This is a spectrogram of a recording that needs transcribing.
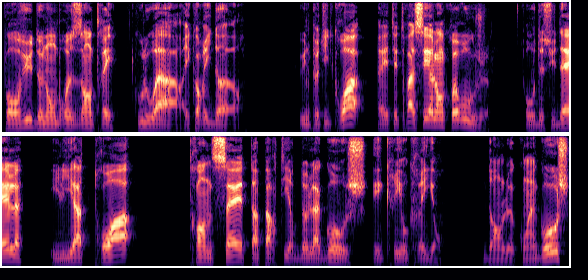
pourvu de nombreuses entrées, couloirs et corridors. Une petite croix a été tracée à l'encre rouge. Au-dessus d'elle, il y a trois trente-sept à partir de la gauche, écrit au crayon. Dans le coin gauche,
